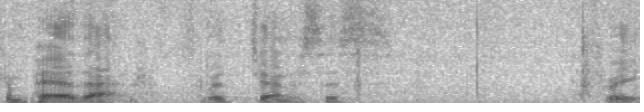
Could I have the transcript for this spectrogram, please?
Compare that with Genesis 3.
